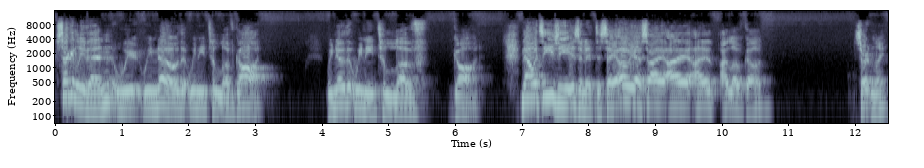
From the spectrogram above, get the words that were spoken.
Secondly, then, we, we know that we need to love God. We know that we need to love God. Now, it's easy, isn't it, to say, oh, yes, I, I, I, I love God. Certainly.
